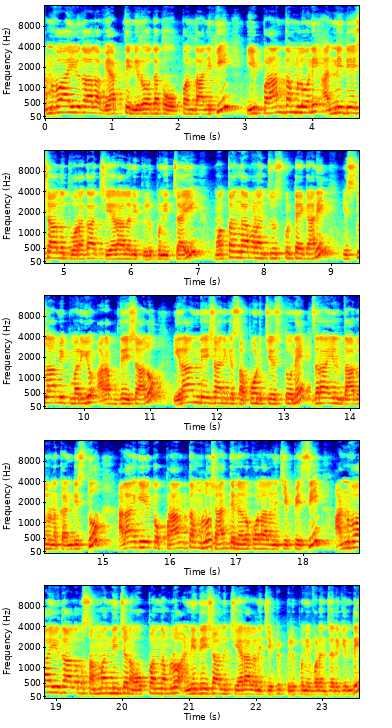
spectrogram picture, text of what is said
అణ్వాయుధాల వ్యాప్తి నిరోధక ఒప్పందానికి ఈ ప్రాంతంలోని అన్ని దేశాలు త్వరగా చేరాలని పిలుపునిచ్చాయి. మొత్తంగా మనం చూసుకుంటే కానీ ఇస్లామిక్ మరియు అరబ్ దేశాలు ఇరాన్ దేశానికి సపోర్ట్ చేస్తూనే ఇజ్రాయెల్ దాడులను ఖండిస్తూ అలాగే యొక్క ప్రాంతంలో శాంతి నెలకొలాలని చెప్పేసి అణ్వాయుధాలకు సంబంధించిన ఒప్పందంలో అన్ని దేశాలు చేరాలని చెప్పి పిలుపునివ్వడం జరిగింది.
